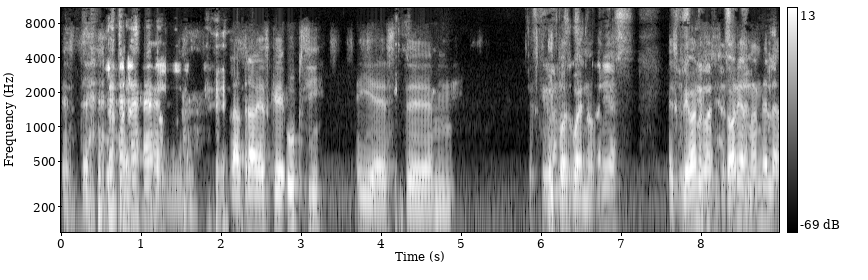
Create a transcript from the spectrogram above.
Este, la, otra vez que, la otra vez que, upsi. Y este. y pues bueno. Historias. Escriban sus historias, mándelas.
